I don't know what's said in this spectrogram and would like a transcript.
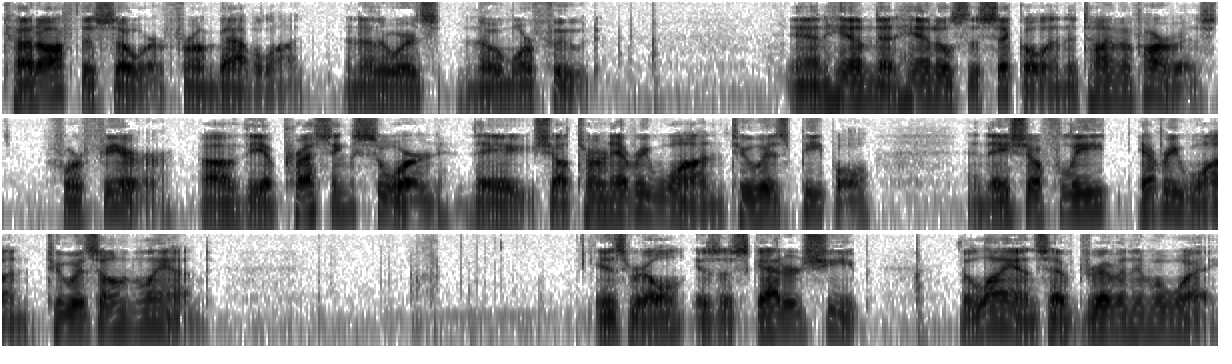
Cut off the sower from Babylon. In other words, no more food. And him that handles the sickle in the time of harvest, for fear of the oppressing sword, they shall turn every one to his people, and they shall flee every one to his own land. Israel is a scattered sheep. The lions have driven him away.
